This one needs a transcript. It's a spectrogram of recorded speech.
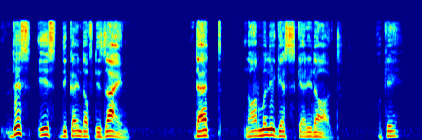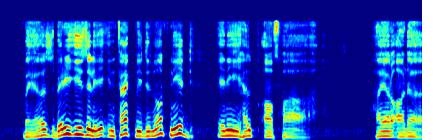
this is the kind of design that normally gets carried out okay, by us very easily. In fact, we do not need any help of uh, higher order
